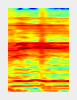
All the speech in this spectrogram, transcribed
me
